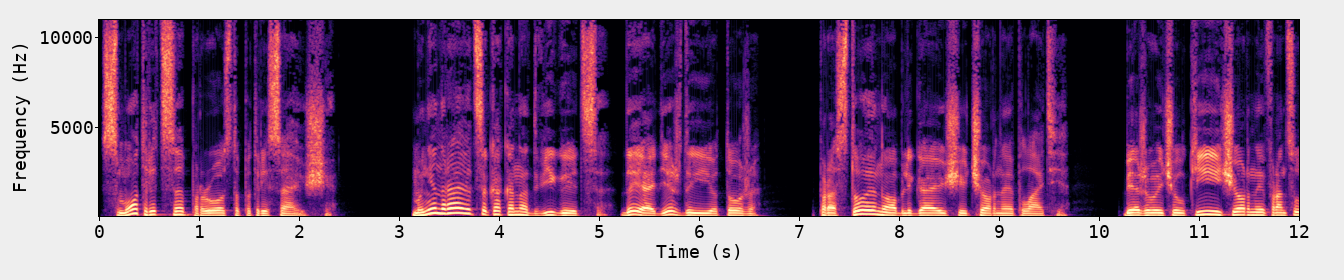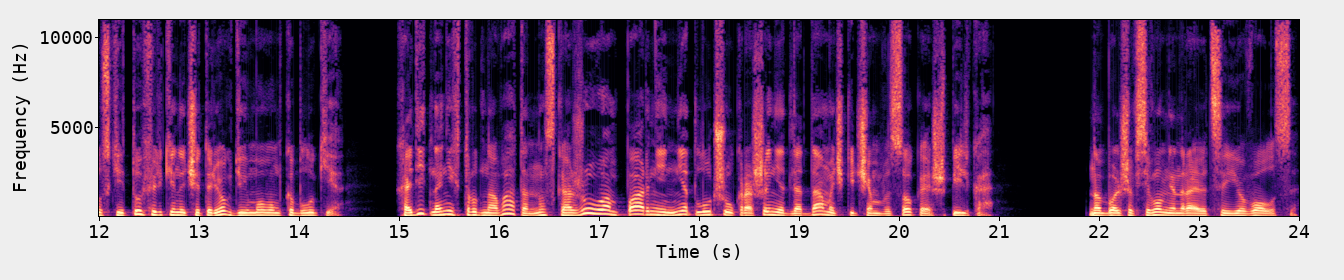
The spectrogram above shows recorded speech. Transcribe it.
Смотрится просто потрясающе. Мне нравится, как она двигается, да и одежда ее тоже. Простое, но облегающее черное платье – Бежевые чулки и черные французские туфельки на четырехдюймовом каблуке. Ходить на них трудновато, но скажу вам, парни, нет лучше украшения для дамочки, чем высокая шпилька. Но больше всего мне нравятся ее волосы.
